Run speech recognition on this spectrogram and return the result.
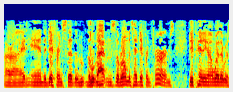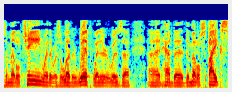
All right, and the difference that the, the Latins, the Romans had different terms depending on whether it was a metal chain, whether it was a leather whip, whether it was uh, uh, it had the the metal spikes,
